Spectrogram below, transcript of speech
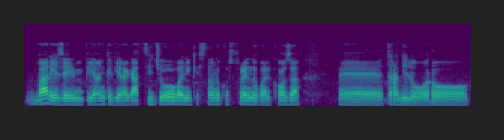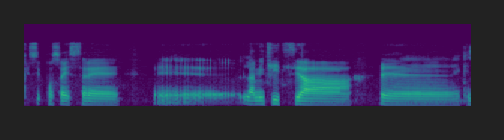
vari esempi anche di ragazzi giovani che stanno costruendo qualcosa eh, tra di loro, che si, possa essere eh, l'amicizia eh, che,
